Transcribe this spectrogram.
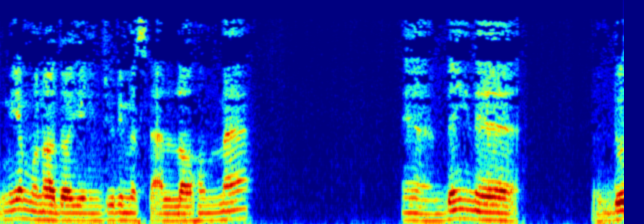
یه منادای اینجوری مثل اللهم بین دو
